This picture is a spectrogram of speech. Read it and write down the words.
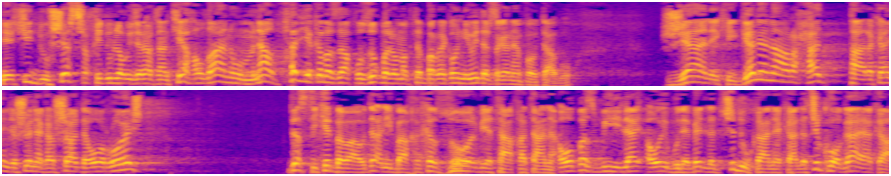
یەکی دوو شەش شەقی دوور لە ڕووی جەنابتان تیا هەڵدان و مناڵ هەر یەکە بە زاق و زوق بەرەو مەکتەب بەڕێکەوە نیوەی دەرسەکانیان فەوتا بوو ژیانێکی گەلێ ناڕەحەت پارەکانی لە شوێنێکە شاردەوە ڕۆیشت دەستی کرد بە واودانی باخەکە زۆر بێ تاقەتانە ئەوە بەس بیری لای ئەوەی بوو دەبێت لە چ دوکانێکە لە چ کۆگایەکە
